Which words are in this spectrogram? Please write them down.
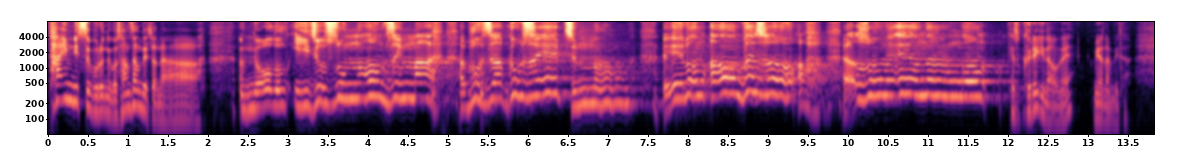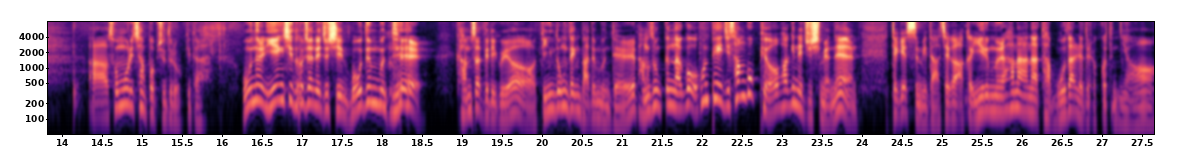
Timeless 부르는 거 상상되잖아. 너를 잊을 순 없지만, 붙잡고 싶지만, 이번 앞에서, 아, 숨이 있는 건. 계속 그 lag이 나오네. 미안합니다. 아, 소몰이 창법 주드로 웃기다. 오늘 이행시 도전해주신 모든 분들, 감사드리고요. 딩동댕 받은 분들 방송 끝나고 홈페이지 선곡표 확인해 주시면은 되겠습니다. 제가 아까 이름을 하나하나 다 못 알려드렸거든요.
